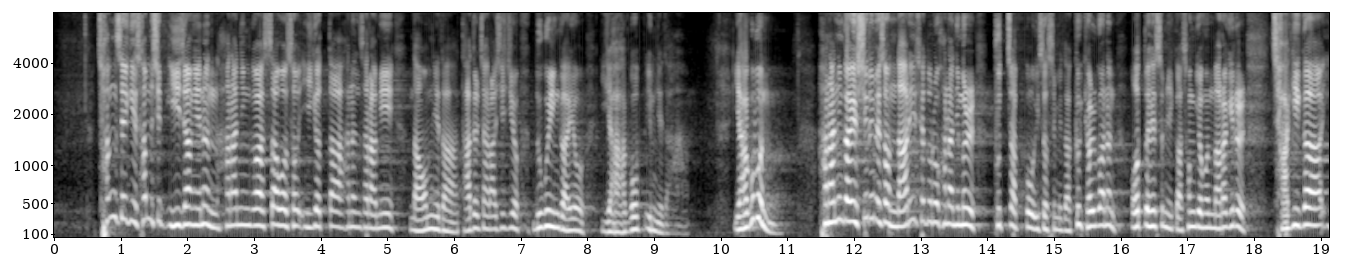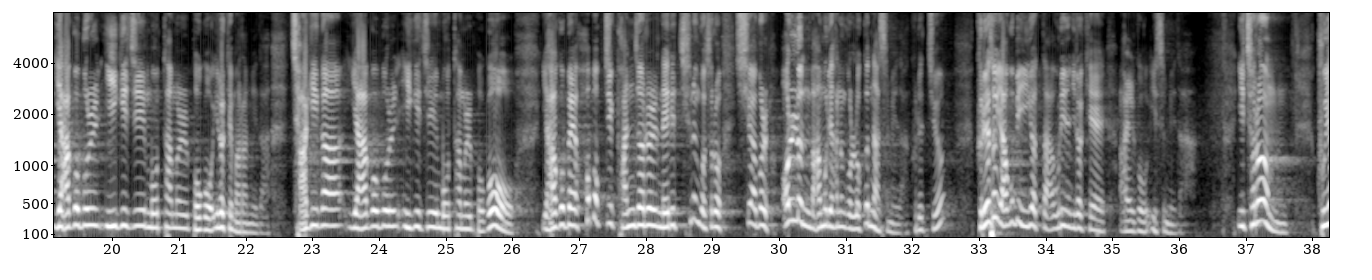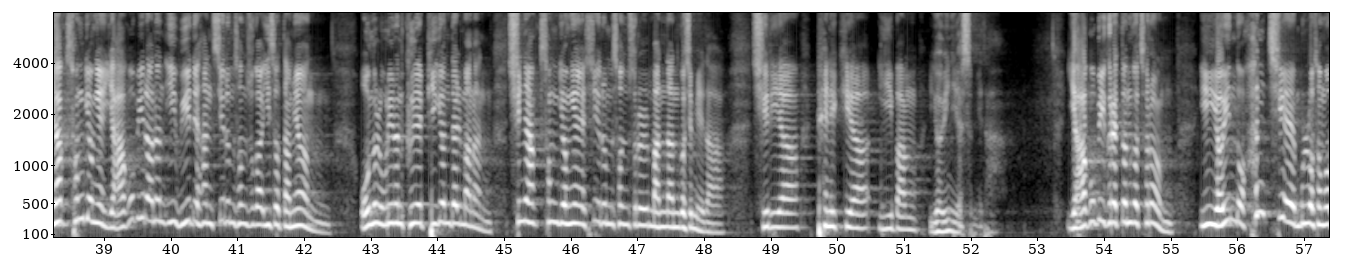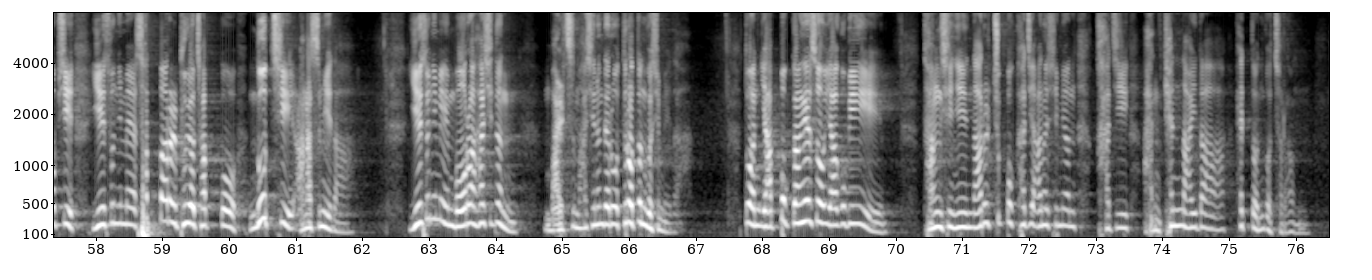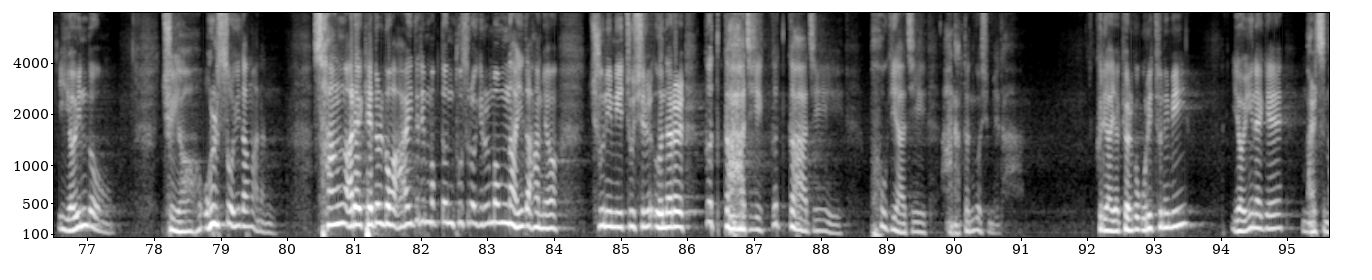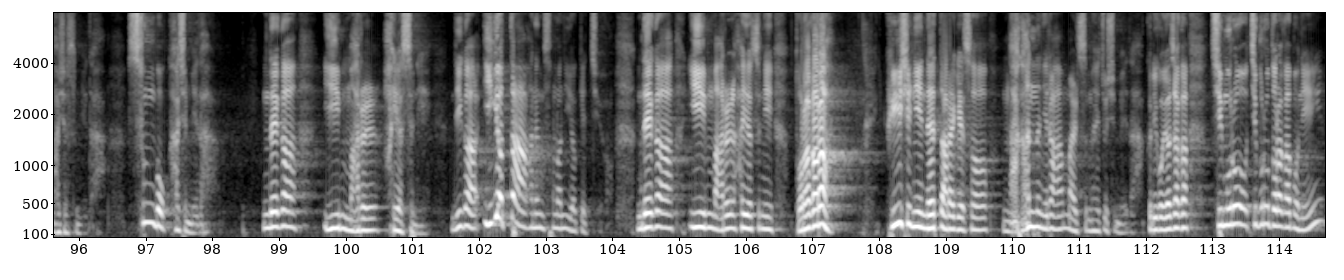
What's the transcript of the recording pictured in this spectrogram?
창세기 32장에는 하나님과 싸워서 이겼다 하는 사람이 나옵니다. 다들 잘 아시지요? 누구인가요? 야곱입니다. 야곱은 하나님과의 씨름에서 날이 새도록 하나님을 붙잡고 있었습니다. 그 결과는 어떠했습니까? 성경은 말하기를 자기가 야곱을 이기지 못함을 보고 이렇게 말합니다. 자기가 야곱을 이기지 못함을 보고 야곱의 허벅지 관절을 내리치는 것으로 시합을 얼른 마무리하는 걸로 끝났습니다. 그랬죠? 그래서 야곱이 이겼다. 우리는 이렇게 알고 있습니다. 이처럼 구약 성경에 야곱이라는 이 위대한 씨름 선수가 있었다면 오늘 우리는 그에 비견될 만한 신약 성경의 씨름 선수를 만난 것입니다. 시리아, 페니키아 이방 여인이었습니다. 야곱이 그랬던 것처럼 이 여인도 한치의 물러섬 없이 예수님의 삿발을 부여잡고 놓지 않았습니다. 예수님이 뭐라 하시든 말씀하시는 대로 들었던 것입니다. 또한 야복강에서 야곱이 당신이 나를 축복하지 않으시면 가지 않겠나이다 했던 것처럼 이 여인도 주여 올소이다마는 상 아래 개들도 아이들이 먹던 부스러기를 먹나이다 하며 주님이 주실 은혜를 끝까지 끝까지 포기하지 않았던 것입니다. 그리하여 결국 우리 주님이 여인에게 말씀하셨습니다. 승복하십니다. 내가 이 말을 하였으니 네가 이겼다 하는 선언이었겠지요. 내가 이 말을 하였으니 돌아가라. 귀신이 내 딸에게서 나갔느니라 말씀해 주십니다. 그리고 여자가 집으로 집으로 돌아가 보니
